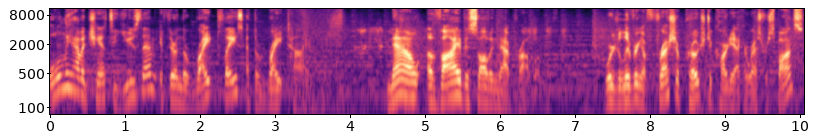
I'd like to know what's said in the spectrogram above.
only have a chance to use them if they're in the right place at the right time. Now, Avive is solving that problem. We're delivering a fresh approach to cardiac arrest response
